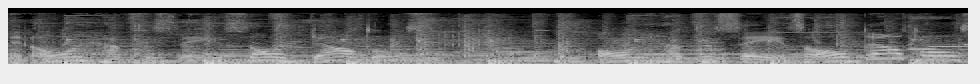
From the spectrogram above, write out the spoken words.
And all you have to say is all deltals. All you have to say is all deltals.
